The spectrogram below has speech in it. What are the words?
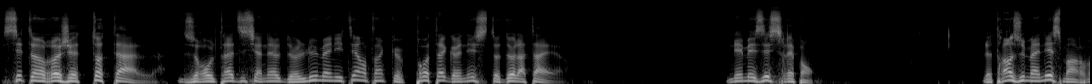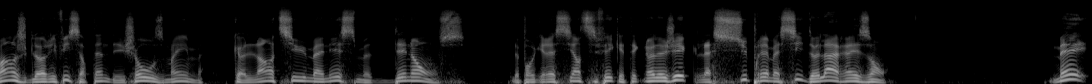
C'est un rejet total du rôle traditionnel de l'humanité en tant que protagoniste de la Terre. Némésis répond Le transhumanisme, en revanche, glorifie certaines des choses même que l'anti-humanisme dénonce. Le progrès scientifique et technologique, la suprématie de la raison. Mais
